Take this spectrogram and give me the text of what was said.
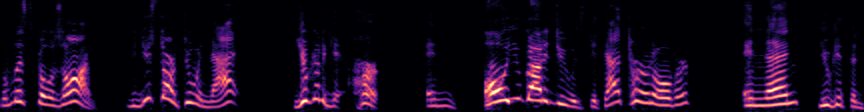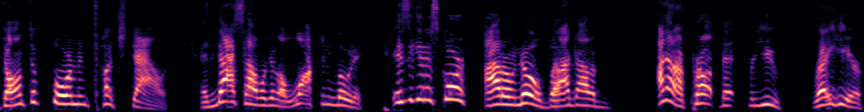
The list goes on. You start doing that? you're going to get hurt. And all you got to do is get that turnover, and then you get the D'Onta Foreman touchdown. And that's how we're going to lock and load it. Is he going to score? I don't know, but I got a, I got a prop bet for you right here.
